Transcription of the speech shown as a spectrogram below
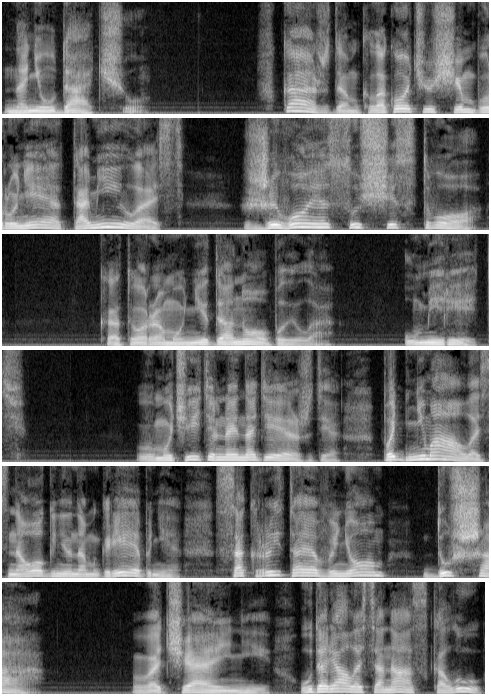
на неудачу. В каждом клокочущем буруне томилось живое существо, которому не дано было умереть в мучительной надежде поднималась на огненном гребне сокрытая в нем душа. В отчаянии ударялась она о скалу,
